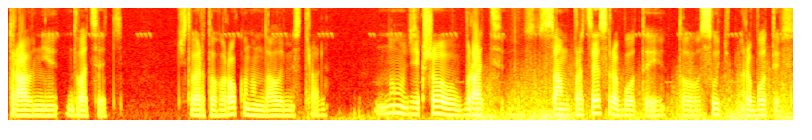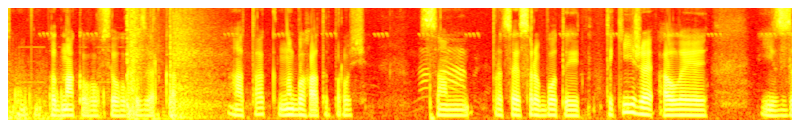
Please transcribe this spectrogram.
травні 24-го року нам дали містралі. Ну, якщо брати сам процес роботи, то суть роботи однаково всього ПЗРК. А так набагато проще. Сам процес роботи такий же, але із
